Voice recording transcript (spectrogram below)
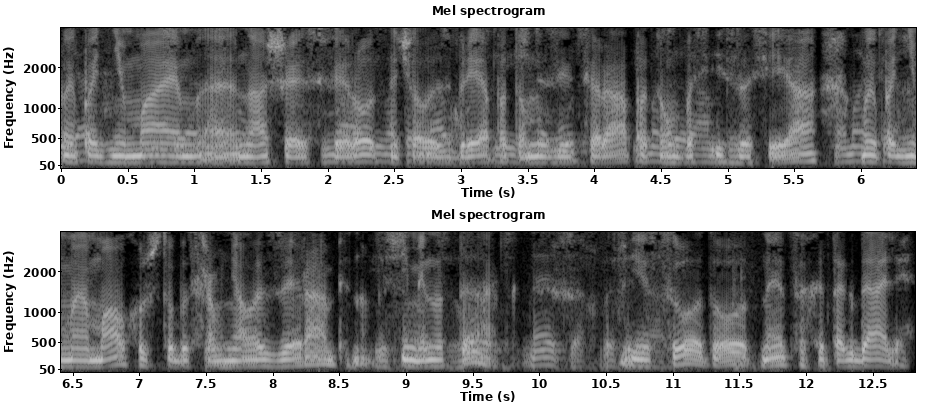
мы поднимаем э, наши сферот сначала из Брия, потом из Ицра, потом из Асия. Мы поднимаем Малхут, чтобы сравнялось с Зейрампином. Именно так. Исот, от, Нецах и так далее.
